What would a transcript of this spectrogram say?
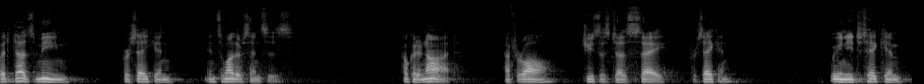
But it does mean forsaken in some other senses. How could it not? After all, Jesus does say forsaken. We need to take him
